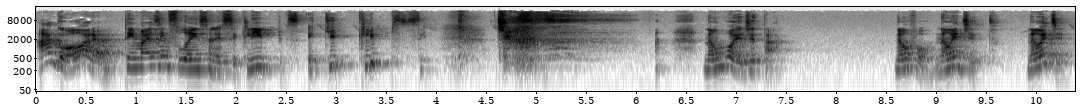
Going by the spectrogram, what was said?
Agora tem mais influência nesse eclipse, eclipse. Não vou editar. Não vou, não edito. Não edito.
